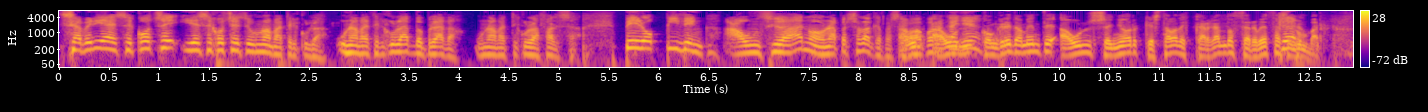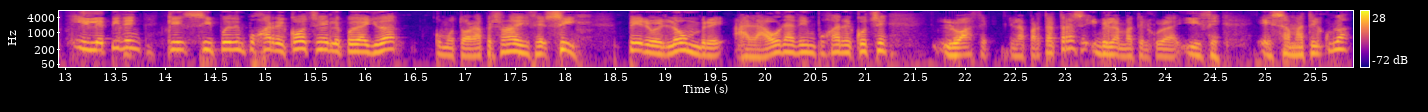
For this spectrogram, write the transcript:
se avería ese coche y ese coche tiene una matrícula, una matrícula doblada, una matrícula falsa. Pero piden a un ciudadano, a una persona que pasaba un- por la un- calle... concretamente a un señor que estaba descargando cervezas Claro. en un bar. Y le piden que si puede empujar el coche, le puede ayudar. Como toda la persona dice, sí. Pero el hombre, a la hora de empujar el coche, lo hace en la parte de atrás y ve la matrícula. Y dice, esa matrícula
